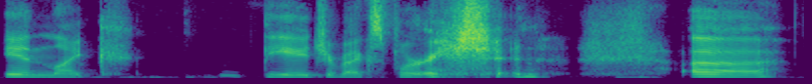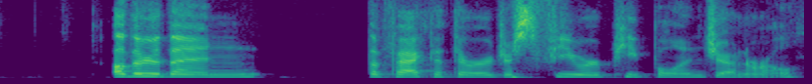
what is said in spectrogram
in like the age of exploration. uh, other than the fact that there are just fewer people in general.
